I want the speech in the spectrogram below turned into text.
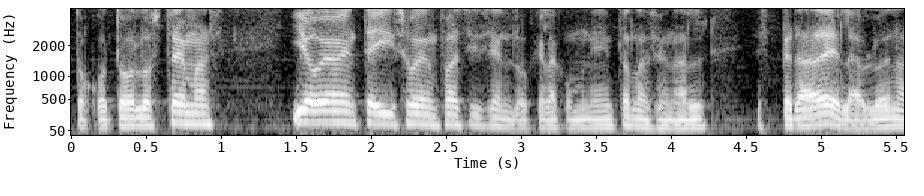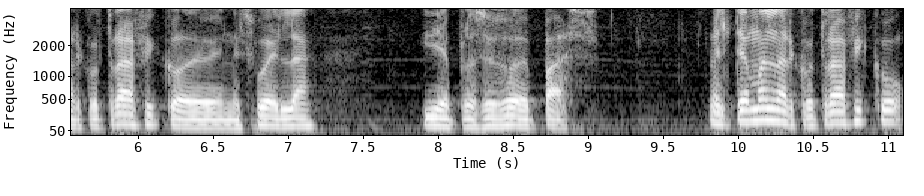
tocó todos los temas y obviamente hizo énfasis en lo que la comunidad internacional espera de él. Habló de narcotráfico, de Venezuela y de proceso de paz. El tema del narcotráfico,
